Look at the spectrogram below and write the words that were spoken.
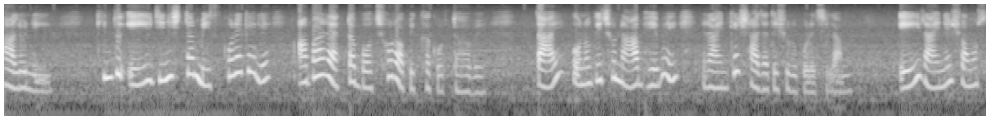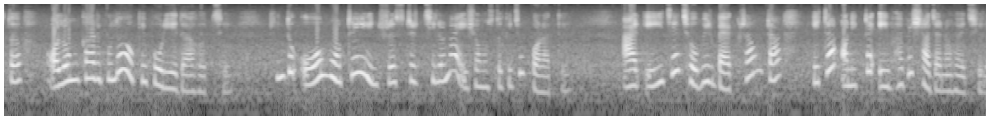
ভালো নেই। কিন্তু এই জিনিসটা মিস করে গেলে আবার একটা বছর অপেক্ষা করতে হবে। তাই কোনো কিছু না ভেবেই রাইনকে সাজাতে শুরু করেছিলাম। এই রাইনের সমস্ত অলঙ্কারগুলো ওকে পরিয়ে দেওয়া হচ্ছে। কিন্তু ও মোটেই ইন্টারেস্টেড ছিল না এই সমস্ত কিছু পড়াতে। আর এই যে ছবির ব্যাকগ্রাউন্ডটা, এটা অনেকটা এইভাবে সাজানো হয়েছিল।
